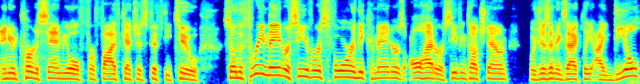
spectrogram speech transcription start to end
And you had Curtis Samuel for five catches, 52. So the three main receivers for the Commanders all had a receiving touchdown, which isn't exactly ideal.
